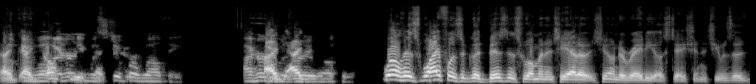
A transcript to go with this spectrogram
I, okay, I well, I heard he was super true. wealthy. I heard he was very wealthy. Well, his wife was a good businesswoman, and she had a she owned a radio station, and she was a,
